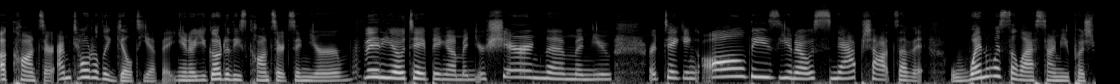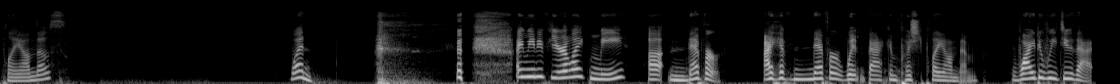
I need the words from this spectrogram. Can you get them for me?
a concert. I'm totally guilty of it. You know, you go to these concerts and you're videotaping them and you're sharing them and you are taking all these, you know, snapshots of it. When was the last time you pushed play on those? When? I mean, if you're like me, uh never. I have never went back and pushed play on them. Why do we do that?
